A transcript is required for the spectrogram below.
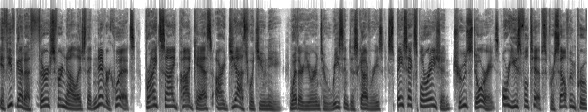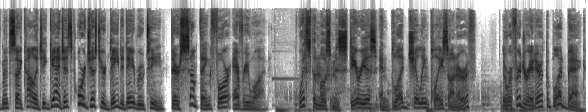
If you've got a thirst for knowledge that never quits, Brightside Podcasts are just what you need. Whether you're into recent discoveries, space exploration, true stories, or useful tips for self improvement, psychology, gadgets, or just your day to day routine, there's something for everyone. What's the most mysterious and blood chilling place on Earth? The refrigerator at the blood bank.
